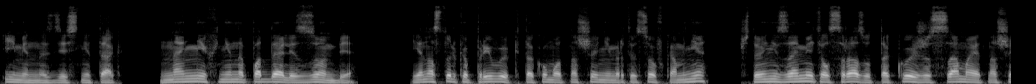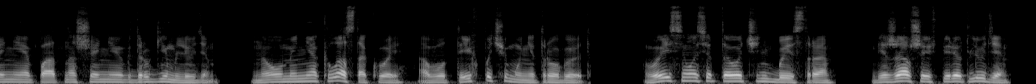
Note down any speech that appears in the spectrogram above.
именно здесь не так. На них не нападали зомби. Я настолько привык к такому отношению мертвецов ко мне, что я не заметил сразу такое же самое отношение по отношению к другим людям. Но у меня класс такой, а вот их почему не трогают? Выяснилось это очень быстро. Бежавшие вперед люди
